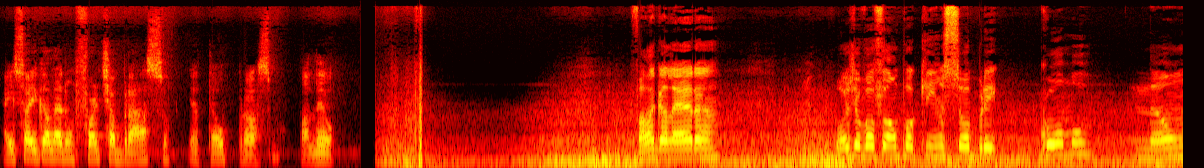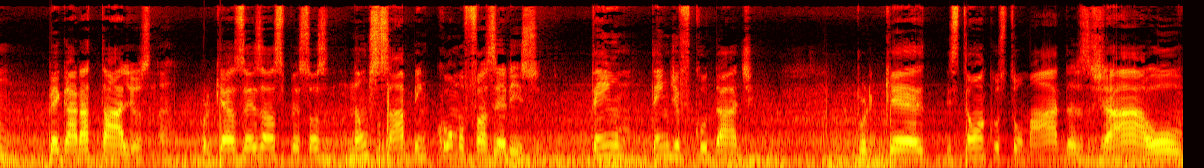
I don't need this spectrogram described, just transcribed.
É isso aí, galera. Um forte abraço e até o próximo. Valeu! Fala, galera. Hoje eu vou falar um pouquinho sobre como não pegar atalhos, né? Porque às vezes as pessoas não sabem como fazer isso, tem, tem dificuldade, porque estão acostumadas já ou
